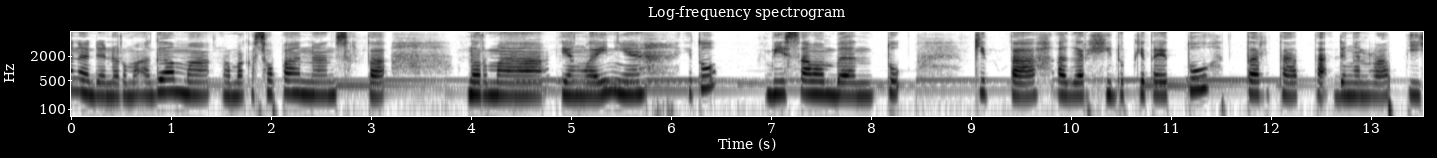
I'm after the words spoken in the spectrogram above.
kan ada norma agama, norma kesopanan, serta norma yang lainnya. Itu bisa membantu kita agar hidup kita itu tertata dengan rapih.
